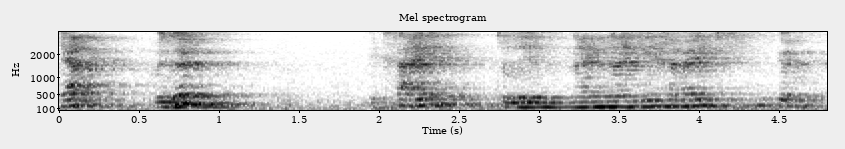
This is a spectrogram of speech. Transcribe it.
Yeah, we're good? Excited to live 99 years of age? Good.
